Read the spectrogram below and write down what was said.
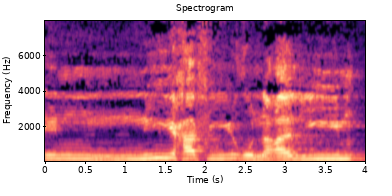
إني حفيظ عليم.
